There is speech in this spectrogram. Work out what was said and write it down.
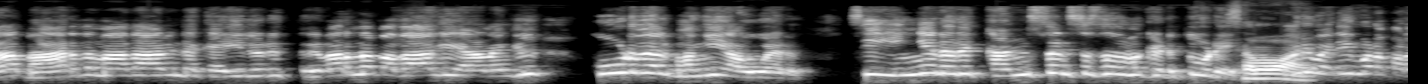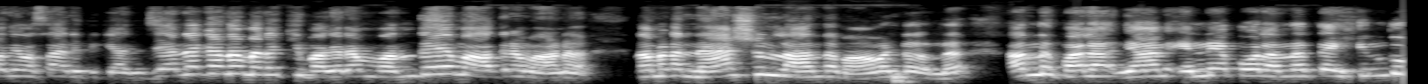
ആ ഭാരതമാതാവിന്റെ കയ്യിൽ ഒരു ത്രിവർണ പതാകയാണെങ്കിൽ കൂടുതൽ ഭംഗിയാവുമായിരുന്നു. സി ഇങ്ങനെ ഒരു കൺസെൻസസ് നമുക്ക് എടുത്തുകൂടെ. ഒരു വരിയും കൂടെ പറഞ്ഞ് അവസാനിപ്പിക്കാം. ജനഗണമനയ്ക്ക് പകരം വന്ദേ മാതരമാണ് നമ്മുടെ നാഷണൽ ആന്തം ആവേണ്ടതെന്ന് അന്ന് പല ഞാൻ എന്നെ പോലെ അന്നത്തെ ഹിന്ദു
